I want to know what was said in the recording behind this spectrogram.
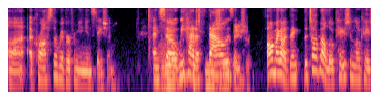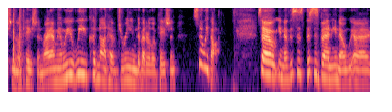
uh, across the river from Union Station. And so we had a thousand. Location. Oh my god think the talk about location location location right? I mean we we could not have dreamed a better location. So we thought. So you know this is this has been you know uh,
